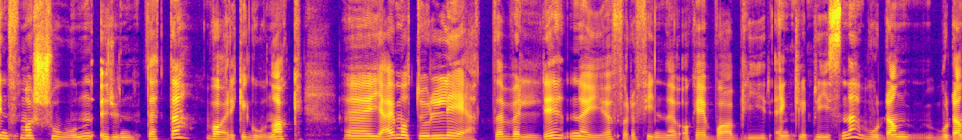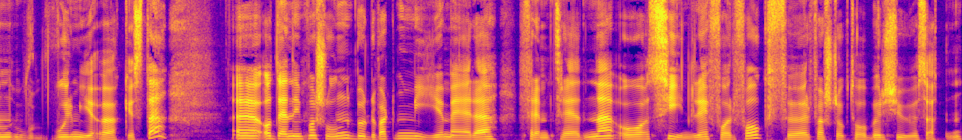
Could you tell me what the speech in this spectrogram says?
informasjonen rundt dette var ikke god nok. Eh, jeg måtte jo lete veldig nøye for å finne ok, hva blir egentlig prisene? Hvordan, hvordan, hvor mye økes det? Eh, og den informasjonen burde vært mye mer fremtredende og synlig for folk før 1.10.2017.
